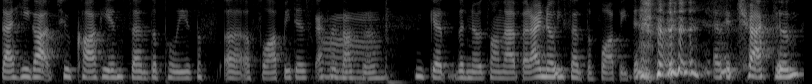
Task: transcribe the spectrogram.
that he got too cocky and sent the police a, a floppy disk. I forgot to get the notes on that, but I know he sent the floppy disk, and they tracked him.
